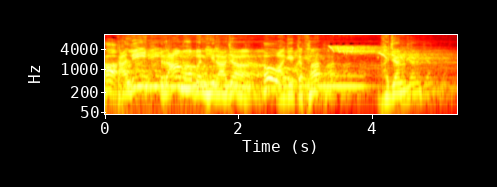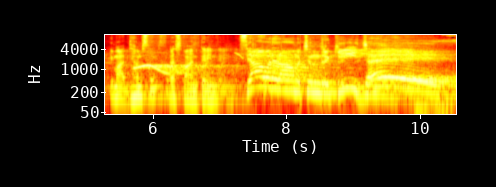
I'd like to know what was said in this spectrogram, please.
हाँ। काली राम ह बन ही राजा। हो। आगे कथा भजन के माध्यम से रसपान करेंगे श्यावर रामचंद्र की जय।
